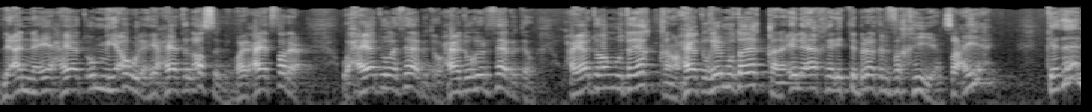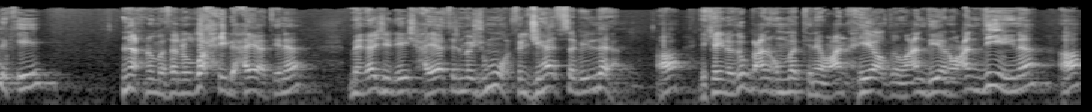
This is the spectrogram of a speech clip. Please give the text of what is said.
لأن هي حياة أمه أولى هي حياة الأصل وهي حياة فرع وحياتها ثابتة وحياته غير ثابتة وحياتها متيقنة وحياته غير متيقنة إلى آخر التبريرات الفقهية صحيح؟ كذلك إيه؟ نحن مثلا نضحي بحياتنا من أجل إيش حياة المجموع في الجهاد في سبيل الله أه؟ لكي نذب عن أمتنا وعن حياضنا وعن دياننا وعن ديننا أه؟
